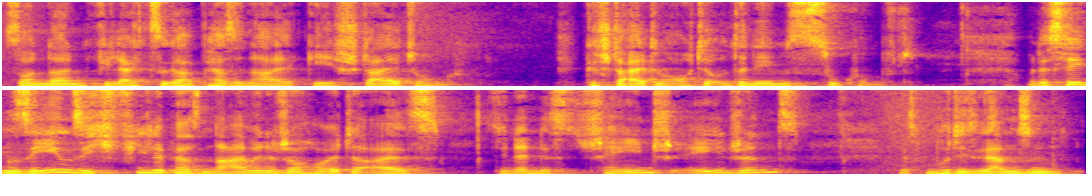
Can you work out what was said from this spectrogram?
sondern vielleicht sogar Personalgestaltung. Gestaltung auch der Unternehmenszukunft. Und deswegen sehen sich viele Personalmanager heute als, sie nennen es Change Agents. Jetzt muss man diese ganzen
